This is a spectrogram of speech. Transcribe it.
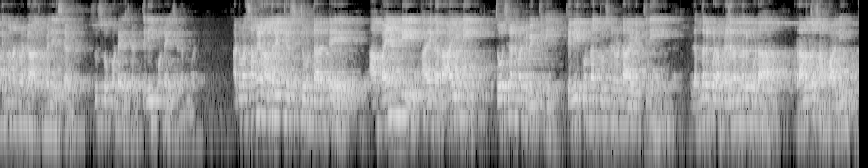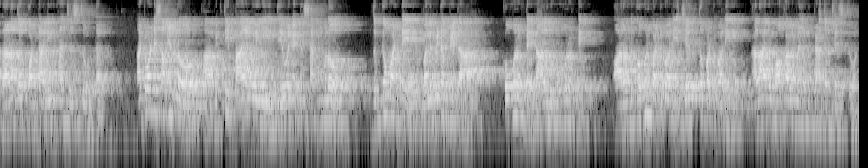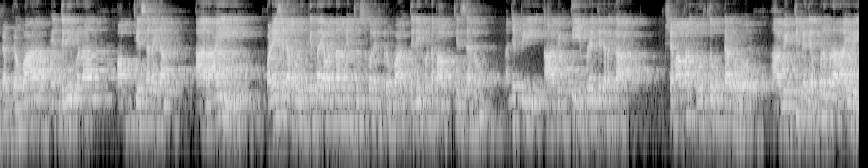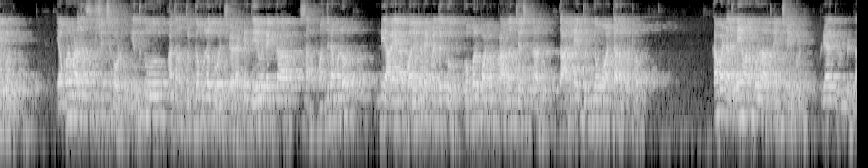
కింద ఉన్నటువంటి అతని మీద వేసాడు. చూసుకోకుండా వేసాడు తెలియకుండా వేసాడు అనమాట అటువంటి సమయంలో అందరూ ఏం చేస్తూ ఉంటారంటే ఆ పైనుండి ఆ యొక్క రాయిని తోసినటువంటి వ్యక్తిని తెలియకుండా తోసినటువంటి ఆ వ్యక్తిని వీరందరూ కూడా ప్రజలందరూ కూడా రాళ్ళతో చంపాలి రాళ్ళతో కొట్టాలి అని చూస్తూ ఉంటారు. అటువంటి సమయంలో ఆ వ్యక్తి పారిపోయి దేవుని యొక్క సంఘంలో దుర్గం అంటే బలిపీఠం మీద కొమ్ములు ఉంటాయి నాలుగు కొమ్ములు ఉంటాయి ఆ రెండు కొమ్ములు పట్టుకొని చేతులతో పట్టుకొని అలాగ మోకాళ్ళ మీద ప్రార్థన చేస్తూ ఉంటాడు. ప్రభా నేను తెలియకుండా పాపం చేశానయ్యా. ఆ రాయి పడేసేటప్పుడు కింద ఎవరున్నారో నేను చూసుకోలేదు ప్రభా. తెలియకుండా పాపం చేశాను అని చెప్పి ఆ వ్యక్తి ఎప్పుడైతే కనుక క్షమాపణ కోరుతూ ఉంటాడో ఆ వ్యక్తి మీద ఎవ్వరు కూడా రాయి వేయకూడదు. ఎవరు కూడా అతను శిక్షించకూడదు. ఎందుకు? అతను దుర్గంలోకి వచ్చాడు. అంటే దేవుని యొక్క స- మందిరంలో ఉండి ఆ యొక్క బలిపీఠం మీదకు కొమ్మలు పట్టుకుని ప్రార్థన చేస్తున్నాడు. దాన్నే దుర్గము అంటారు అప్పట్లో. కాబట్టి అతను ఏమనకూడదు అతను ఏం చేయకూడదు. ప్రియా దేవుని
